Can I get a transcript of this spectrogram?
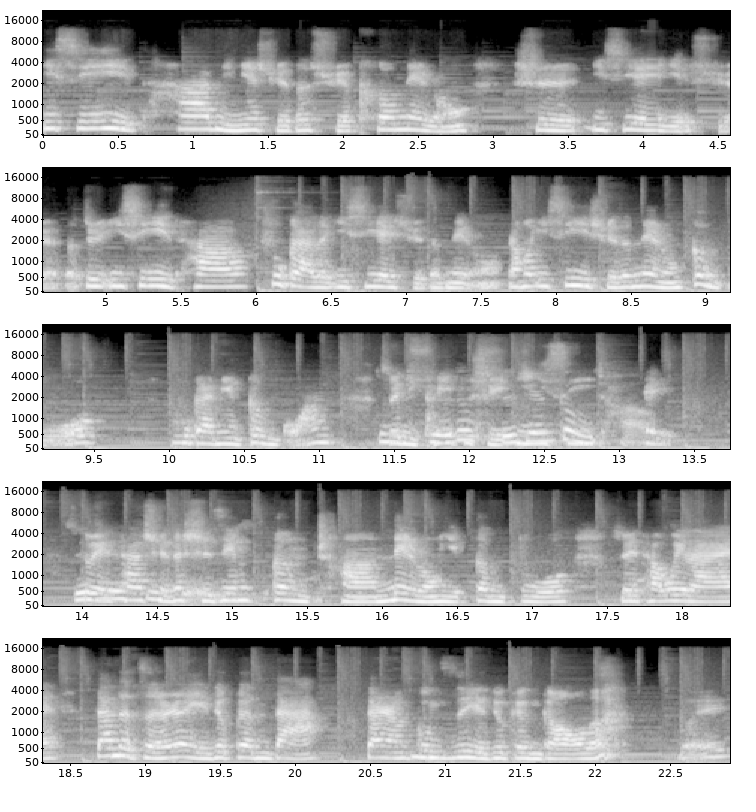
ECE 它里面学的学科内容是 ECA 也学的，就是 ECE 它覆盖了 ECA 学的内容，然后 ECE 学的内容更多，覆盖面更广，所以你可以不学 ECA，对，他学的时间更长，内容也更多，所以他未来担的责任也就更大。当然，工资也就更高了。对，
